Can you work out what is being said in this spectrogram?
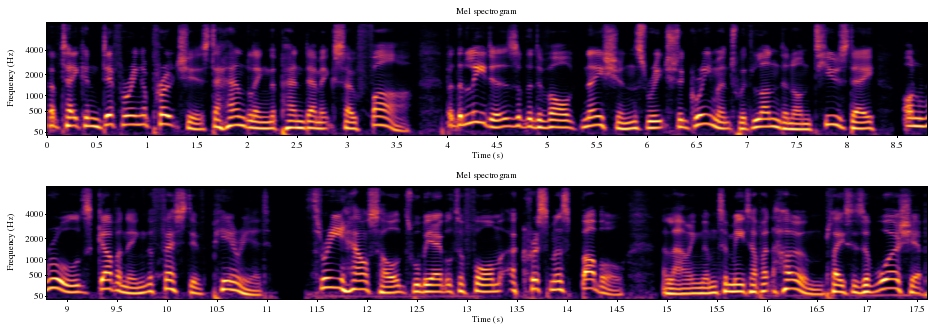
have taken differing approaches to handling the pandemic so far, but the leaders of the devolved nations reached agreement with London on Tuesday on rules governing the festive period. Three households will be able to form a Christmas bubble, allowing them to meet up at home, places of worship,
